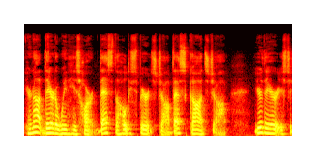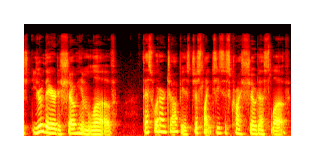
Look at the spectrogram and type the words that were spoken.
You're not there to win his heart. That's the Holy Spirit's job. That's God's job. You're there is just you're there to show him love. That's what our job is, just like Jesus Christ showed us love.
